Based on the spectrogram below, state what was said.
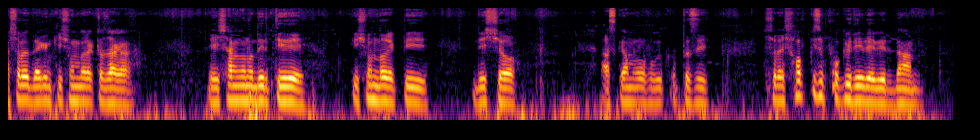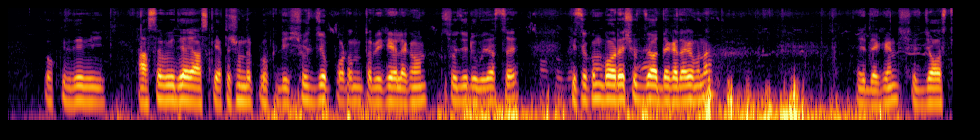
আসলে দেখেন কি সুন্দর একটা জায়গা। এই সাঙ্গা নদীর তীরে কি সুন্দর একটি দৃশ্য আজকে আমরা উপভোগ করতেছি। আসলে সব কিছু প্রকৃতি দেবীর দান। প্রকৃতি দেবী আসে বিদায় আজকে এত সুন্দর প্রকৃতি। সূর্য পটন্ত বিকেল এখন। সূর্য ডুবে যাচ্ছে। কিছুক্ষণ পরে সূর্য আর দেখা দেখাবো না। এই দেখেন সূর্য অস্ত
